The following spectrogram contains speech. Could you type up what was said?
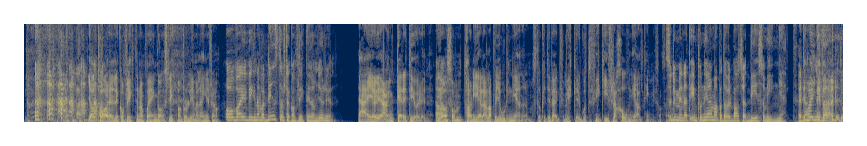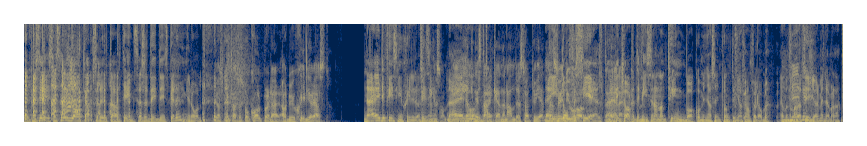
jag tar hellre konflikterna på en gång, slipper man problemen längre fram. Och vad är, vilken har varit din största konflikt inom juryn? Nej, jag är ankaret till juryn. Det är Ja. jag som tar ner alla på jorden igen när de stuckit iväg för mycket. Det går till för mycket inflation i allting. Liksom. Så du menar att imponerar man på David Batra, det är som inget? Nej, det har inget värde då, precis. Han säger ja till absolut allting. Så alltså, det, det spelar ingen roll. Jag som inte har så stor koll på det där. Har du skiljeröst? Nej, det finns ingen skiljeröst. Det finns ingen sån? Nej, ingen är inte. starkare än den andra. Så att du egentligen Nej, så är inte och- officiellt, men Nej, det är nej. klart att det Mm. finns en annan tyngd bakom mina synpunkter när jag framför dem än de andra tre jurymedlemmarna.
